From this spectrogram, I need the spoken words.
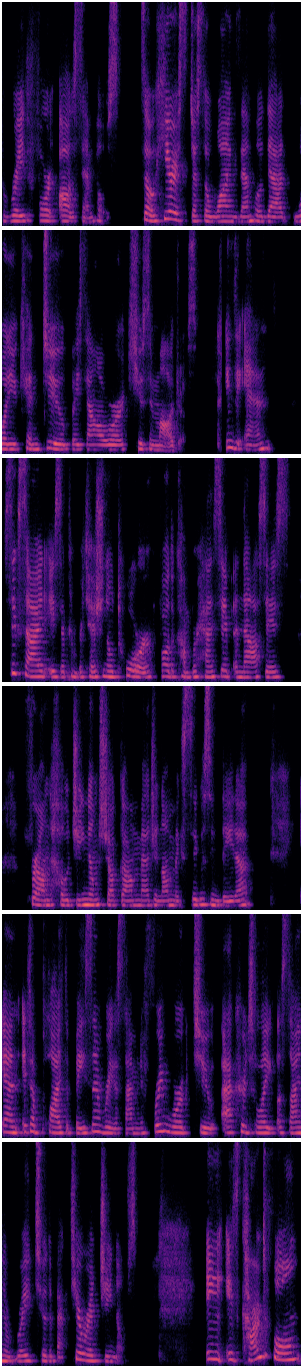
rate for all the samples. So here is just one example that what you can do based on our QC modules. In the end, SIGSIGHT is a computational tool for the comprehensive analysis from the whole genome shotgun metagenomic sequencing data and it applies the Bayesian reassignment framework to accurately assign a rate to the bacterial genomes. In its current form,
